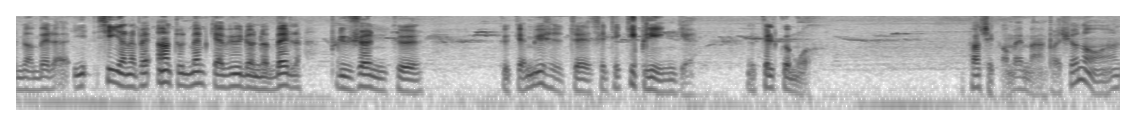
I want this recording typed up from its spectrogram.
Nobel. S'il y en avait un tout de même qui avait eu le Nobel plus jeune que, que Camus, c'était Kipling, de quelques mois. Enfin, c'est quand même impressionnant. Hein.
